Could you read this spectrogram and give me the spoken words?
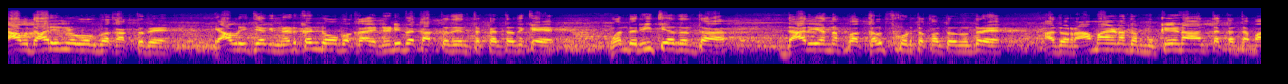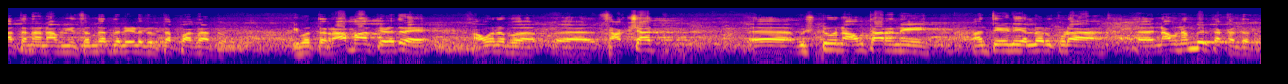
ಯಾವ ದಾರಿನೂ ಹೋಗ್ಬೇಕಾಗ್ತದೆ? ಯಾವ ರೀತಿಯಾಗಿ ನಡ್ಕೊಂಡು ಹೋಗ್ಬೇಕಾ, ನಡಿಬೇಕಾಗ್ತದೆ ಅಂತಕ್ಕಂಥದಕ್ಕೆ ಒಂದು ರೀತಿಯಾದಂಥ ದಾರಿಯನ್ನು ಪ, ಕಲ್ಪಿಸ್ಕೊಡ್ತಕ್ಕಂಥದ್ದು ಅಂದರೆ ಅದು ರಾಮಾಯಣದ ಮುಖೇಣ ಅಂತಕ್ಕಂಥ ಮಾತನ್ನು ನಾವು ಈ ಸಂದರ್ಭದಲ್ಲಿ ಹೇಳಿದ್ರೆ ತಪ್ಪಾಗಲಾರ್ದು. ಇವತ್ತು ರಾಮ ಅಂತ ಹೇಳಿದ್ರೆ ಅವನ ಸಾಕ್ಷಾತ್ ವಿಷ್ಣುವಿನ ಅವತಾರನೇ ಅಂತೇಳಿ ಎಲ್ಲರೂ ಕೂಡ ನಾವು ನಂಬಿರ್ತಕ್ಕಂಥದ್ದು.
